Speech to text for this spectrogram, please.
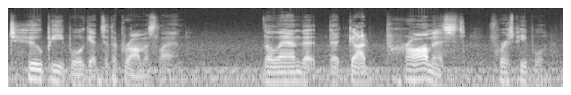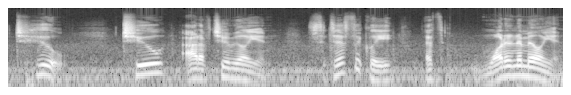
two people get to the promised land. The land that, that God promised for his people. Two. Two out of 2 million. Statistically, that's one in a million.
